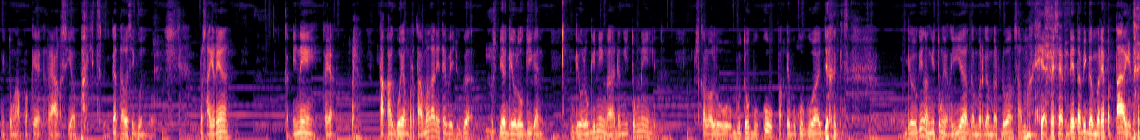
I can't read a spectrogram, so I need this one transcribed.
Ngitung apa kayak reaksi apa gitu. Gak tahu sih gue terus akhirnya ini kayak kakak gue yang pertama kan ITB juga. Terus dia geologi kan. Geologi nih nggak ada ngitung nih gitu. Terus kalau lu butuh buku pakai buku gua aja gitu geologi nggak ngitung ya iya gambar-gambar doang sama kayak PSRD tapi gambarnya peta gitu.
